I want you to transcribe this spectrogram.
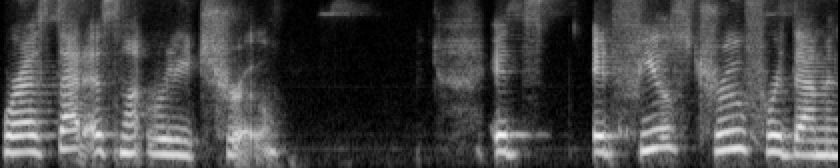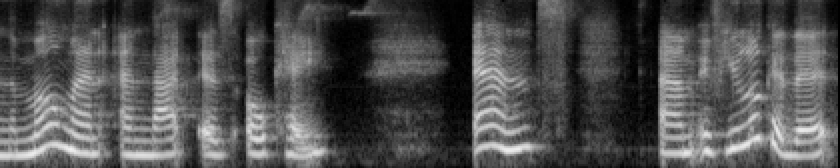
Whereas that is not really true. It's it feels true for them in the moment, and that is okay. And um, if you look at it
